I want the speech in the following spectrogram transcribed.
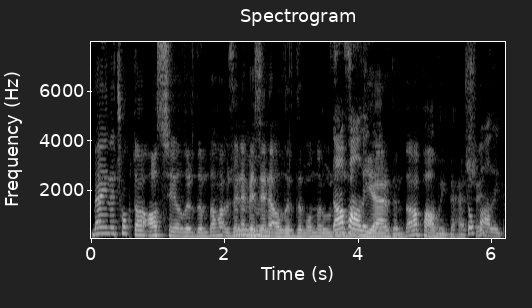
ben yine çok daha az şey alırdım. Daha üzerine Hmm. bezene alırdım. Onları uzun Daha uzun pahalıydı. giyerdim. Daha pahalıydı her Çok şey. pahalıydı.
